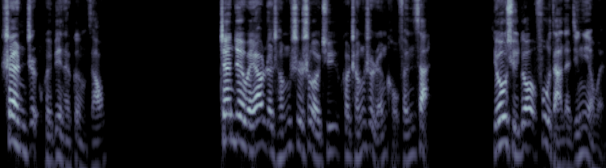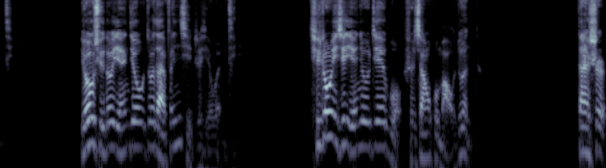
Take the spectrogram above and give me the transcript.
甚至会变得更糟。针对围绕着城市社区和城市人口分散，有许多复杂的经验问题，有许多研究都在分析这些问题，其中一些研究结果是相互矛盾的。但是，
